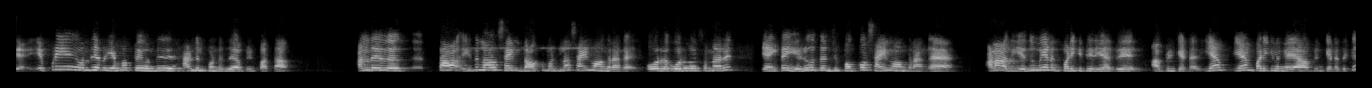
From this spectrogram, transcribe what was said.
எ- எப்படி வந்து அந்த எம்எஃப்ஐ வந்து ஹேண்டில் பண்ணுது அப்படின்னு பார்த்தா அந்த தா- இதெல்லாம் சைன் டாக்குமெண்ட்லாம் சைன் வாங்குறாங்க. ஒரு ஒருவர் சொன்னாரு என்கிட்ட எழுபத்தஞ்சு பக்கம் சைன் வாங்குறாங்க. ஆனா அது எதுவுமே எனக்கு படிக்க தெரியாது. அப்படின்னு கேட்டாரு. ஏன் ஏன் படிக்கலங்கய்யா? அப்படின்னு கேட்டதுக்கு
